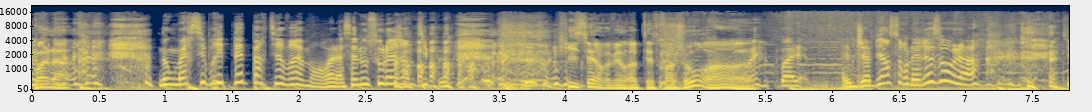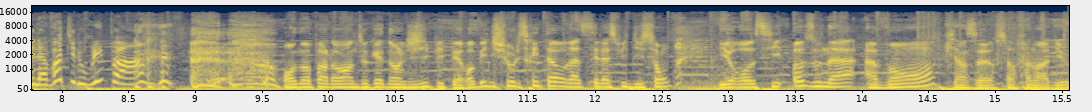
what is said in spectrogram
Voilà. Donc merci Britney de partir vraiment. Voilà, ça nous soulage un petit peu. Qui sait, elle reviendra peut-être un jour. hein. Ouais, bon, elle, elle est déjà bien sur les réseaux là. tu la vois, tu l'oublies pas. hein. On en parlera en tout cas dans le JPP. Robin Schulz, Rita Ora, c'est la suite du son. Il y aura aussi Ozuna avant 15h sur Fun Radio.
